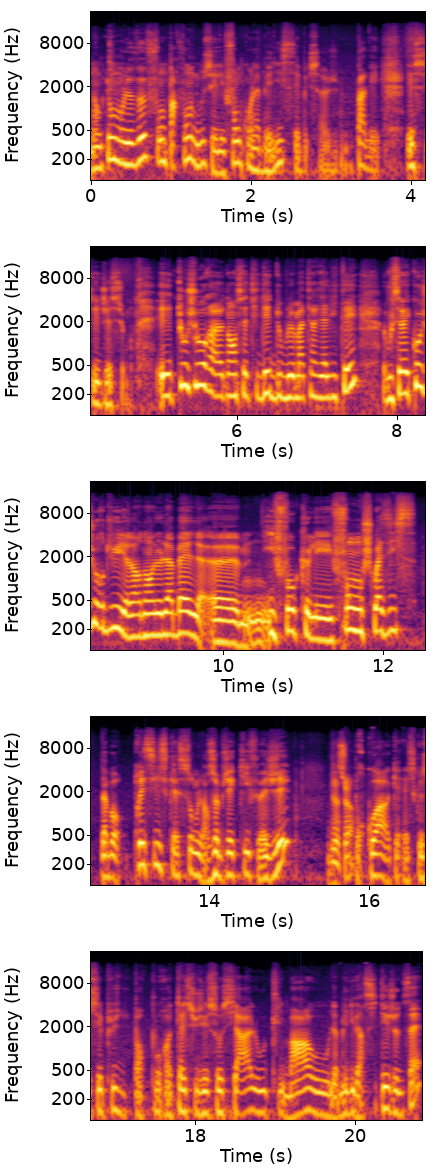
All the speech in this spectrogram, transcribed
Donc nous, on le veut fonds par fonds. Nous, c'est les fonds qu'on labellise, c'est pas les, sociétés de gestion. Et toujours euh, dans cette idée de double matérialité, vous savez qu'aujourd'hui, alors dans le label, euh, il faut que les fonds choisissent, d'abord précisent quels sont leurs objectifs ESG. Bien sûr. Pourquoi Est-ce que c'est plus pour tel sujet social ou climat ou la biodiversité Je ne sais.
